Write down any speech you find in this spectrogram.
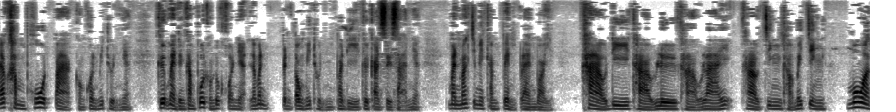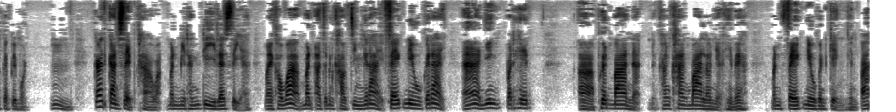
แล้วคำพูดปากของคนมิถุนเนี่ย คือหมายถึงคำพูดของทุกคนเนี่ย แล้วมันเป็นตรงมิถุนพอดี คือการสื่อสารเนี่ย มันมักจะมีการเปลี่ยนแปลงบ่อย ข่าวดีข่าวลือข่าวร้าย ข่าวจริงข่าวไม่จริง มั่วกันไปหมด อืม ก็การเสพข่าวอะ มันมีทั้งดีและเสีย หมายความว่ามันอาจจะเป็นข่าวจริงก็ได้เฟกนิวก็ได้อ่ายิ่งประเทศอ่าเพื่อนบ้านน่ะข้างๆบ้านเราเนี่ยเห็นไหมมันเฟกนิวกันเก่งเห็นปะ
